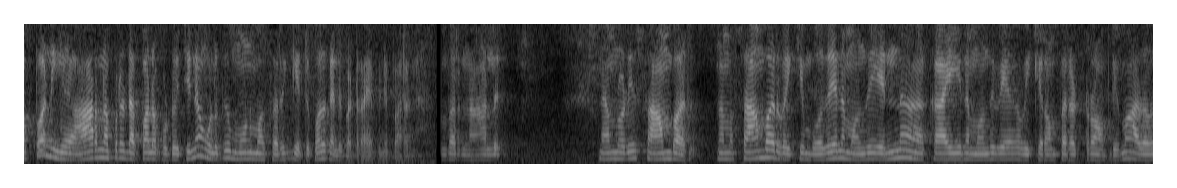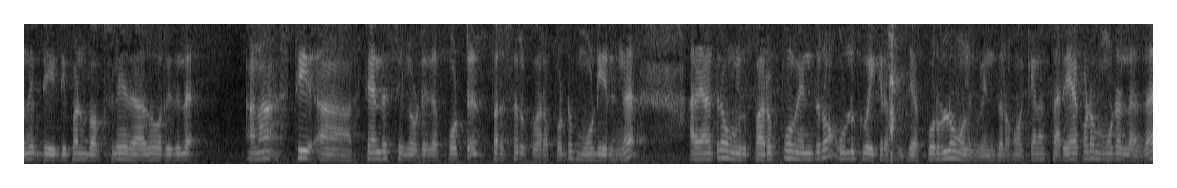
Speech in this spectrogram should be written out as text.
அப்போ நீங்கள் ஆறுனப்புறம் டப்பாவில் போட்டு வச்சிங்கன்னா உங்களுக்கு மூணு மாதம் வரைக்கும் கெட்டு போது கண்டிப்பாக ட்ரை பண்ணி பாருங்கள் நம்பர் நாலு. நம்மளுடைய சாம்பார். நம்ம சாம்பார் வைக்கும்போதே நம்ம வந்து என்ன காய் நம்ம வந்து வேக வைக்கிறோம் பிரட்டுறோம் அப்படிமோ அதை வந்து இப்படி டிஃபன் பாக்ஸ்லேயே ஏதாவது ஒரு இதில் ஆனால் ஸ்டீ ஸ்டெயின்லெஸ் ஸ்டீலோட இதை போட்டு ப்ரெஷர் குக்கரை போட்டு மூடிடுங்க அதே நேரத்தில் உங்களுக்கு பருப்பும் வெந்துடும் உள்ளுக்கு வைக்கிற பொருளும் உங்களுக்கு வெந்துடும் ஓகே நான் சரியாக கூட மூடலை அதை.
